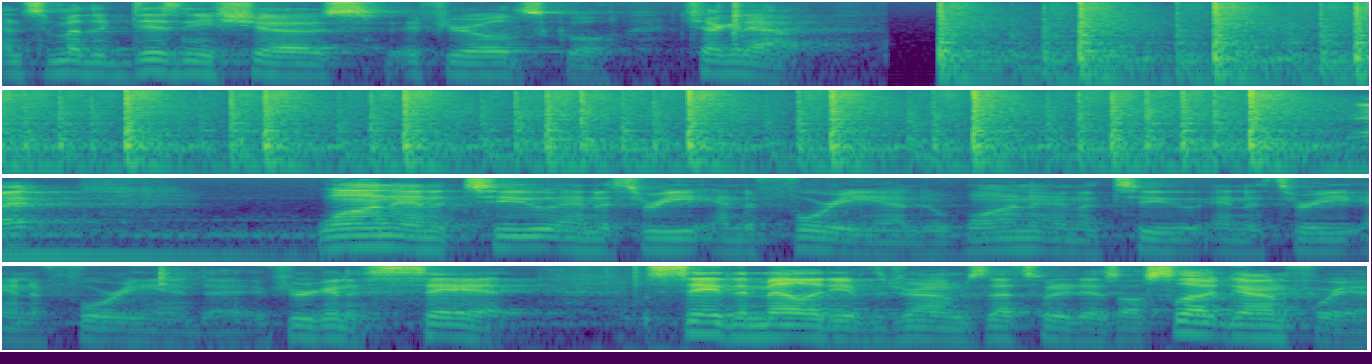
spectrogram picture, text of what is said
and some other Disney shows if you're old school. Check it out. Right? One and a two and a three and a four and a one and a two and a three and a four and a. If you're gonna say it, say the melody of the drums, that's what it is. I'll slow it down for you.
